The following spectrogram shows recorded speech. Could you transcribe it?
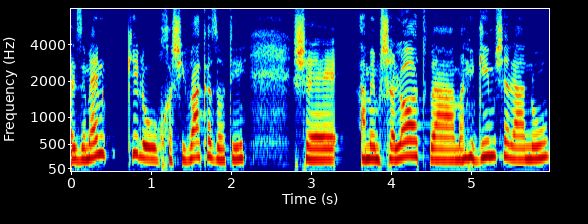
איזה מעין כאילו חשיבה כזאתי, שהממשלות והמנהיגים שלנו,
